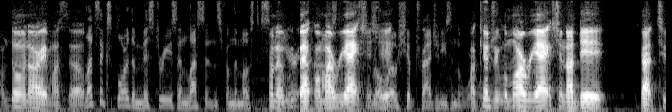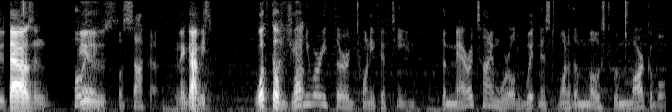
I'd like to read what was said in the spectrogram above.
I'm doing all right myself. Let's explore the mysteries and lessons from the most Wanna severe be back on my reaction shit? ship tragedies in the world. My. Kendrick Lamar reaction I did got two thousand views, Osaka. and it got me. What the On fuck? January 3rd, 2015, the maritime world witnessed one of the most remarkable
